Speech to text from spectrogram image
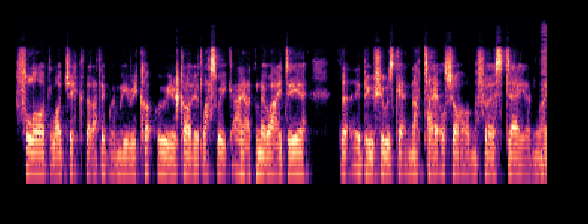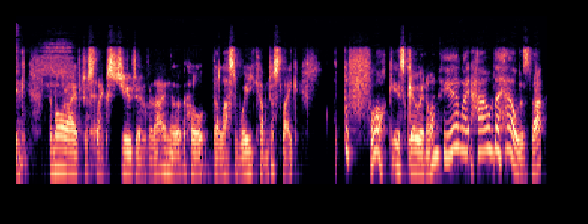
flawed logic that i think when we, reco- we recorded last week i had no idea that Ibushi was getting that title shot on the first day and like mm-hmm. the more i've just like stewed over that in the whole the last week i'm just like what the fuck is going on here? Like how the hell is that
